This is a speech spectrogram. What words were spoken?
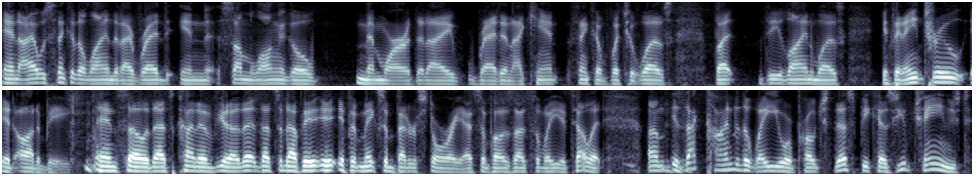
and I always think of the line that I've read in some long ago memoir that I read, and I can't think of which it was, but the line was. If it ain't true, it ought to be, and so that's kind of you know that, that's enough. If it makes a better story, I suppose that's the way you tell it. Um, Is that kind of the way you approach this? Because you've changed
